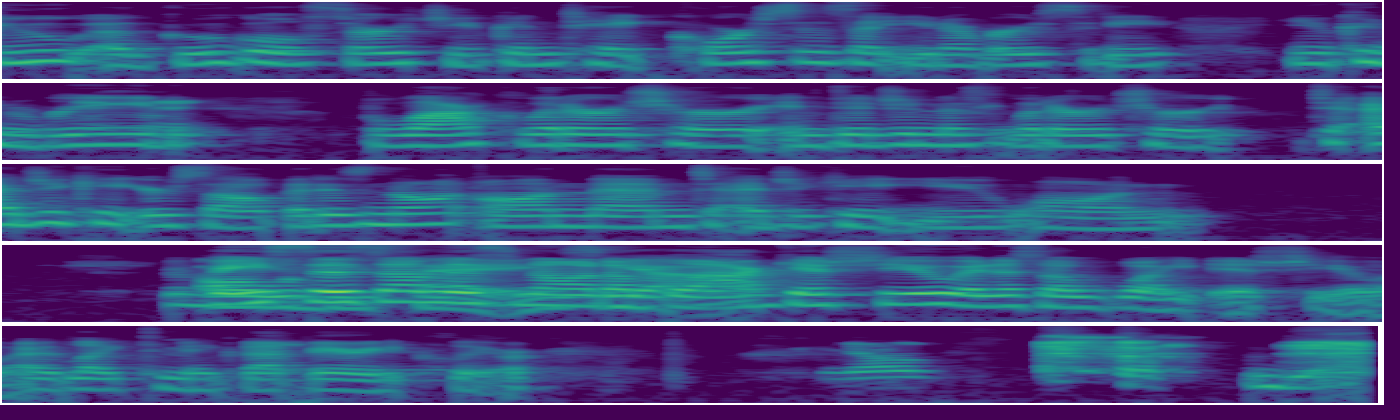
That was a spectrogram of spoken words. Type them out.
do a google search you can take courses at university you can read black literature indigenous literature to educate yourself. It is not on them to educate you on all of these Racism is not a yeah. black issue, it is a white issue. I'd like to make that very clear. you yeah.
